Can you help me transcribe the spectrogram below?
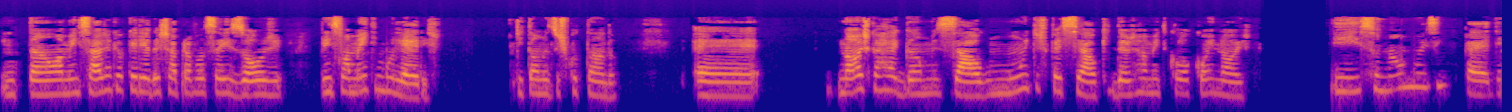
Então, a mensagem que eu queria deixar para vocês hoje, principalmente mulheres que estão nos escutando, é, nós carregamos algo muito especial que Deus realmente colocou em nós. E isso não nos impede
